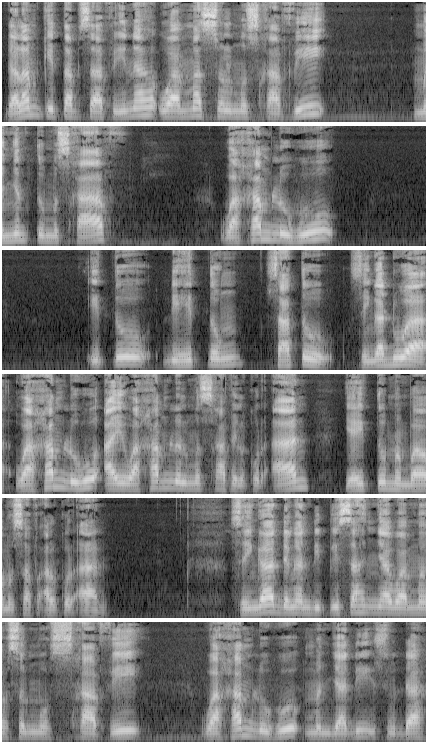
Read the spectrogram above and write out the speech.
dalam kitab Safinah wa masul mushafi menyentuh mushaf wa hamluhu itu dihitung satu sehingga dua. Wa hamluhu ay wa hamlul mushafil Quran yaitu membawa mushaf Al-Quran. Sehingga dengan dipisahnya wa masul mushafi wa hamluhu menjadi sudah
